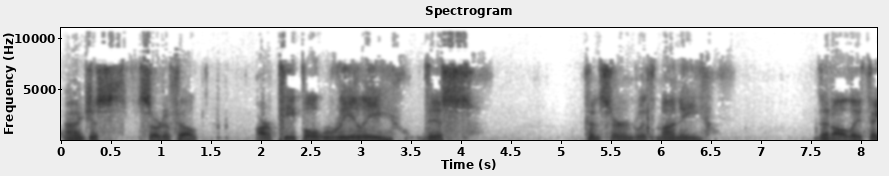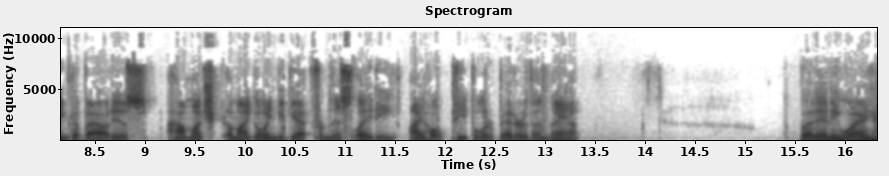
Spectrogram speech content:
I just sort of felt, are people really this concerned with money that all they think about is how much am I going to get from this lady? I hope people are better than that. But anyway,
